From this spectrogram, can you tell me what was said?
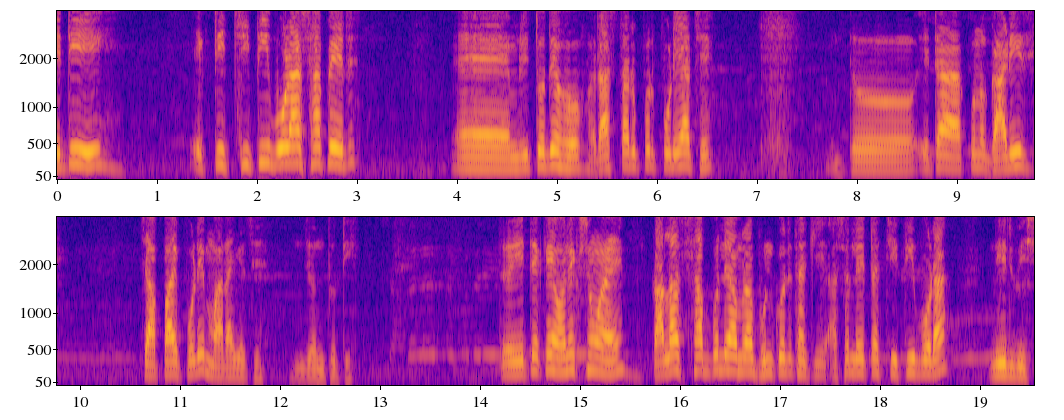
এটি একটি চিতি বোড়া সাপের মৃতদেহ রাস্তার উপর পড়ে আছে। তো এটা কোনো গাড়ির চাপায় পড়ে মারা গেছে জন্তুটি। তো এটাকে অনেক সময় কালার সাপ বলে আমরা ভুল করে থাকি। আসলে এটা চিতি বোড়া নির্বিষ।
